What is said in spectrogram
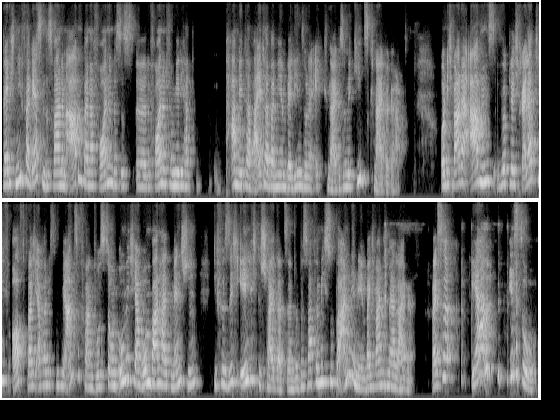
werde ich nie vergessen. Das war an einem Abend bei einer Freundin, das ist äh, eine Freundin von mir, die hat ein paar Meter weiter bei mir in Berlin so eine Eckkneipe, so eine Kiezkneipe gehabt. Und ich war da abends wirklich relativ oft, weil ich einfach nichts mit mir anzufangen wusste. Und um mich herum waren halt Menschen, die für sich ähnlich gescheitert sind. Und das war für mich super angenehm, weil ich war nicht mehr alleine. Weißt du, ja, ist so.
